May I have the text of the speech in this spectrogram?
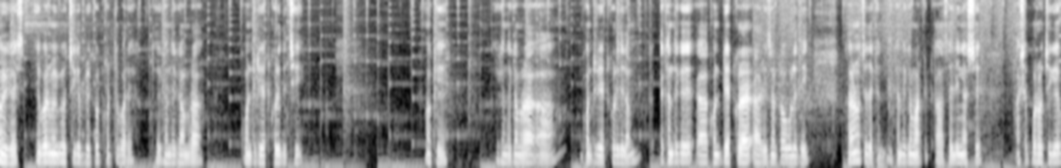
ওকে গাইস এবার মেবি হচ্ছে কি ব্রেকআউট করতে পারে। তো এখান থেকে আমরা কোয়ান্টিটি অ্যাড করে দিচ্ছি। ওকে এখান থেকে আমরা কোয়ান্টিটি অ্যাড করে দিলাম। এখান থেকে কোয়ান্টিটি অ্যাড করার রিজনটাও বলে দিই। কারণ হচ্ছে দেখেন, এখান থেকে মার্কেট সেলিং আসছে। আসার পর হচ্ছে গিয়ে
